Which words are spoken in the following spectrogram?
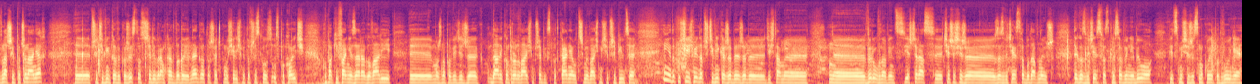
w naszych poczynaniach. E, Przeciwnik to wykorzystał, strzelił bramkę na 2 do 1. Troszeczkę musieliśmy to wszystko us- uspokoić. Chłopaki fajnie zareagowali. E, Można powiedzieć, że dalej kontrolowaliśmy przebieg spotkania, utrzymywaliśmy się przy piłce i nie dopuściliśmy dla przeciwnika, żeby, żeby gdzieś tam e, wyrównał. Więc jeszcze raz cieszę się, że ze zwycięstwa, bo dawno już tego zwycięstwa z Kresowy nie było, więc myślę, że smakuje podwójnie.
